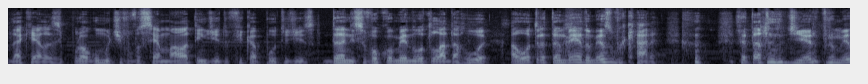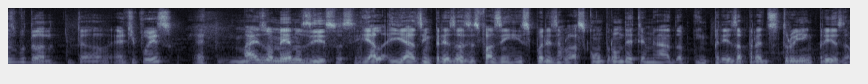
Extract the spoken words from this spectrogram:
daquelas e por algum motivo você é mal atendido, fica puto e diz: Dane-se, vou comer no outro lado da rua, a outra também é do mesmo cara. você tá dando dinheiro pro mesmo dono. Então é tipo isso. É mais ou menos isso, assim. E, ela, e as empresas às vezes fazem isso, por exemplo, elas compram determinada empresa para destruir a empresa.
